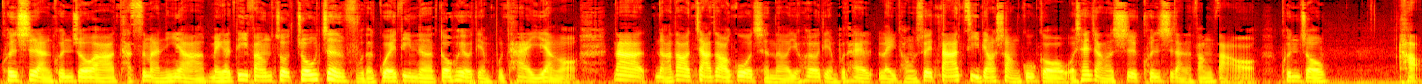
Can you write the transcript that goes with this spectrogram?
昆士兰、昆州啊、塔斯马尼亚，每个地方做州政府的规定呢，都会有点不太一样哦。那拿到驾照的过程呢，也会有点不太雷同，所以大家自己一定要上 Google。我现在讲的是昆士兰的方法哦，昆州。好，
